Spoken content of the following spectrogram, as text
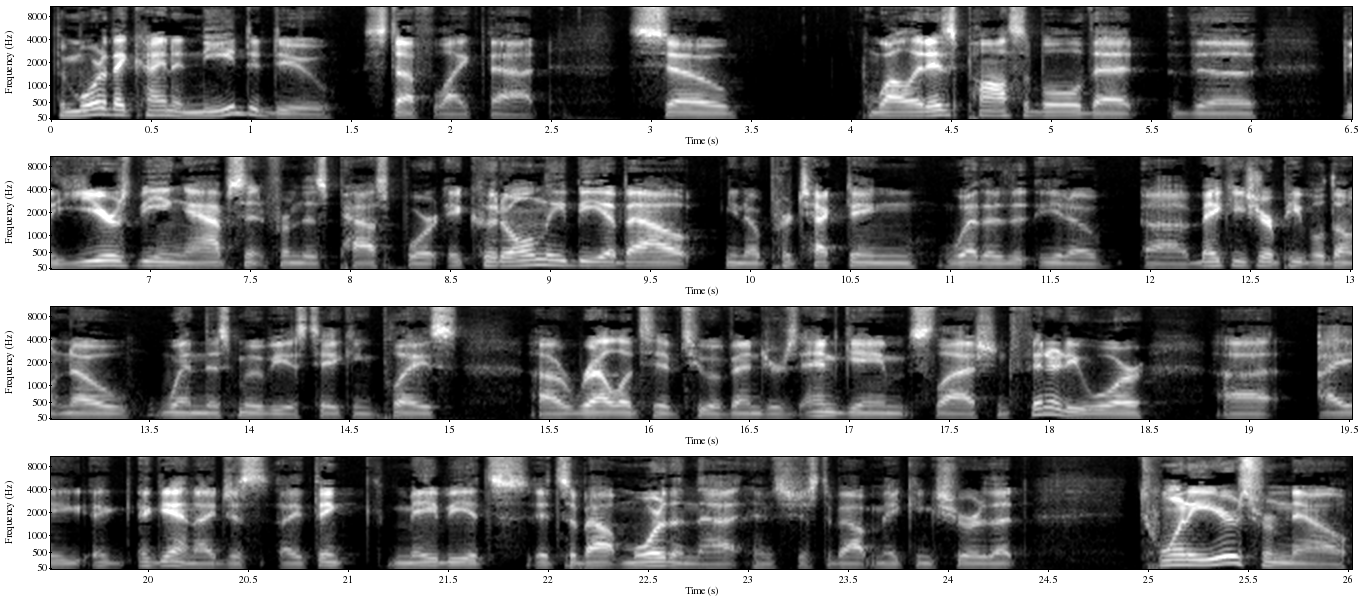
the more they kind of need to do stuff like that. So while it is possible that the the years being absent from this passport, it could only be about you know protecting whether the, you know uh, making sure people don't know when this movie is taking place uh, relative to Avengers Endgame slash Infinity War. Uh, I again, I just I think maybe it's it's about more than that, and it's just about making sure that 20 years from now,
